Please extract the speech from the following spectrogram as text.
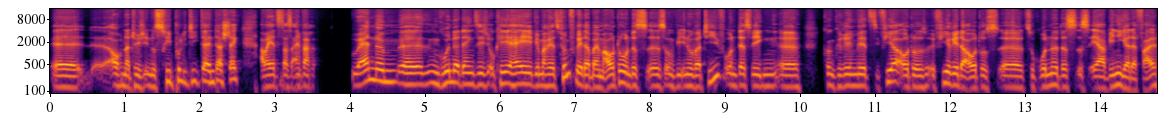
äh, auch natürlich Industriepolitik dahinter steckt. Aber jetzt, dass einfach random äh, ein Gründer denkt sich, okay, hey, wir machen jetzt fünf Räder beim Auto und das ist irgendwie innovativ und deswegen äh, konkurrieren wir jetzt die vier Autos, Vierräder-Autos äh, zugrunde. Das ist eher weniger der Fall.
